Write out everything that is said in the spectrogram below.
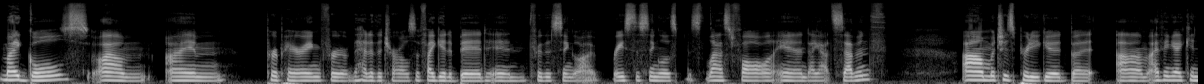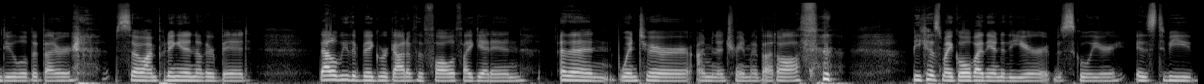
My goals, um, I'm preparing for the head of the Charles. If I get a bid in for the single, I raced the single this last fall and I got seventh, um, which is pretty good, but um, I think I can do a little bit better. so I'm putting in another bid that'll be the big regatta of the fall if I get in. And then winter, I'm going to train my butt off because my goal by the end of the year, the school year, is to be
